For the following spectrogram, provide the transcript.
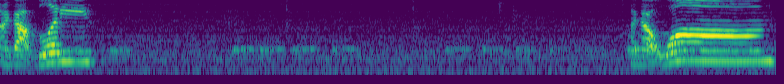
I got bloody. I got Wong.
